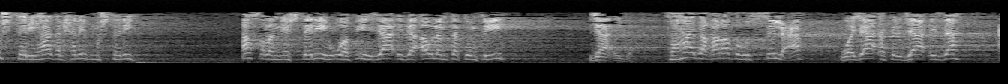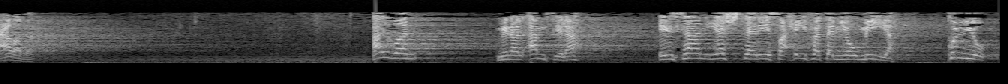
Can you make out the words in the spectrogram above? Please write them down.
مشتري هذا الحليب مشتريه. أصلا يشتريه هو فيه جائزة أو لم تكن فيه جائزة. فهذا غرضه السلعة وجاءت الجائزة عرضا. أيضا من الأمثلة إنسان يشتري صحيفة يومية كل يوم.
